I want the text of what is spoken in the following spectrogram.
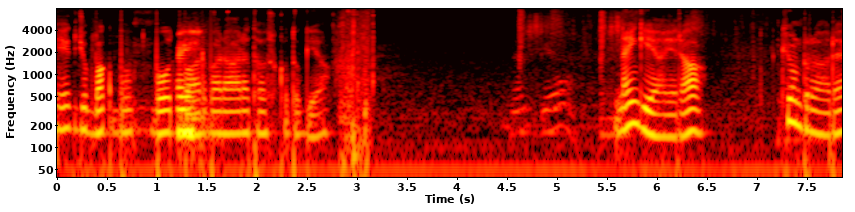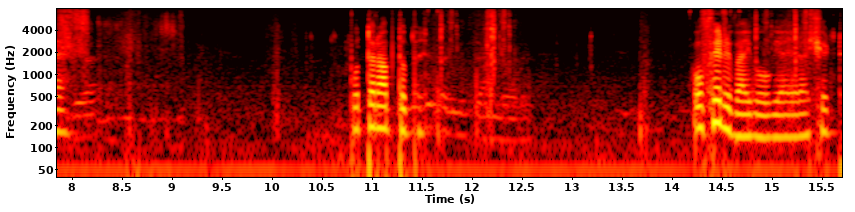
एक जो बक बहुत बार बार आ रहा था उसको तो गया। नहीं गया येरा क्यों डरा रहा है? पुत्र आप तो ओ फिर रिवाइव हो गया यार शिट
